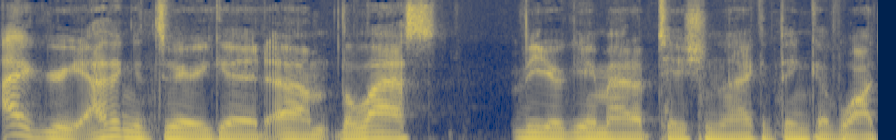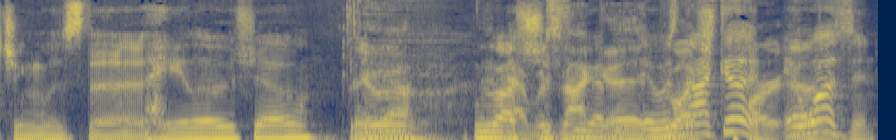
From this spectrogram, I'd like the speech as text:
I agree. I think it's very good. Um, the last video game adaptation that I can think of watching was the Halo show. Yeah. We And watched that was not good. It was not good. It of- wasn't.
